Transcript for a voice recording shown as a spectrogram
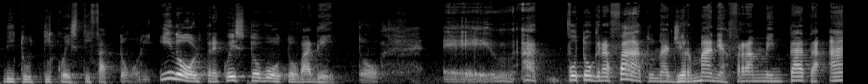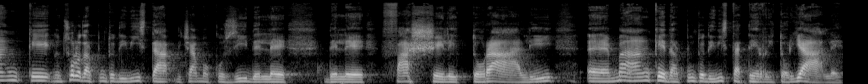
di tutti questi fattori. Inoltre questo voto va detto eh, ha fotografato una Germania frammentata anche non solo dal punto di vista, diciamo così, delle, delle fasce elettorali, eh, ma anche dal punto di vista territoriale.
